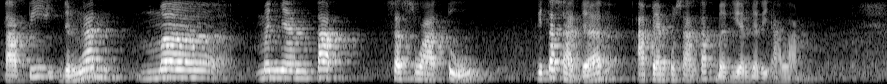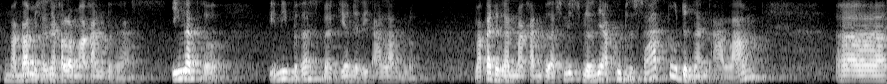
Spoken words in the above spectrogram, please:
tapi dengan me menyantap sesuatu kita sadar apa yang kusantap bagian dari alam. Maka misalnya kalau makan beras, ingat loh, ini beras bagian dari alam loh. Maka dengan makan beras ini sebenarnya aku bersatu dengan alam uh,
